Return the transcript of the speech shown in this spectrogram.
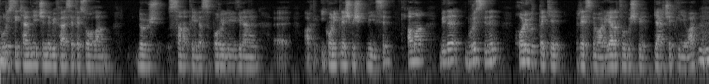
Lee kendi içinde bir felsefesi olan dövüş sanatıyla, sporuyla ilgilenen e, artık ikonikleşmiş bir isim. Ama bir de Bruce Lee'nin Hollywood'daki resmi var, yaratılmış bir gerçekliği var. Hı hı.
